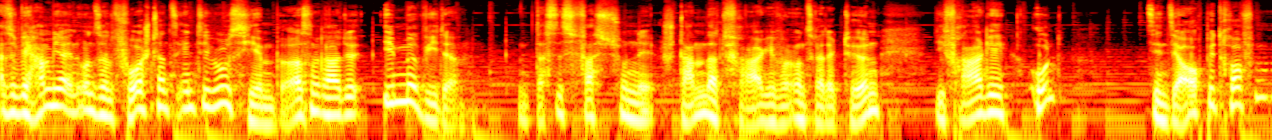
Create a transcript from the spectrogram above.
Also wir haben ja in unseren Vorstandsinterviews hier im Börsenradio immer wieder und das ist fast schon eine Standardfrage von uns Redakteuren, die Frage, und sind Sie auch betroffen?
